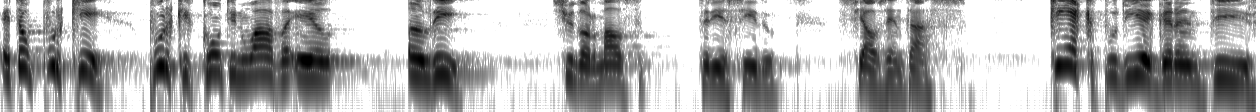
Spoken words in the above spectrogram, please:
Então porquê? Porque continuava ele ali, se o normal teria sido se ausentasse. Quem é que podia garantir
